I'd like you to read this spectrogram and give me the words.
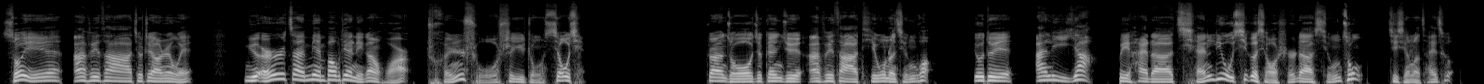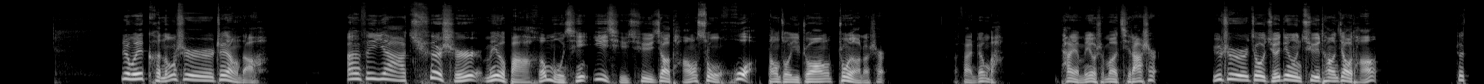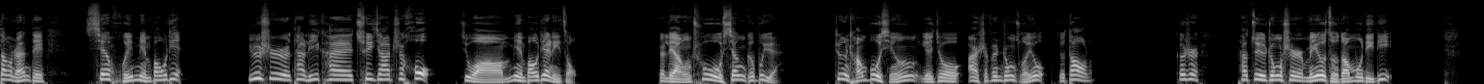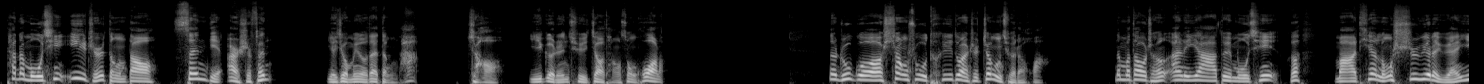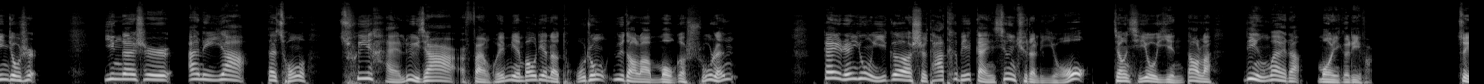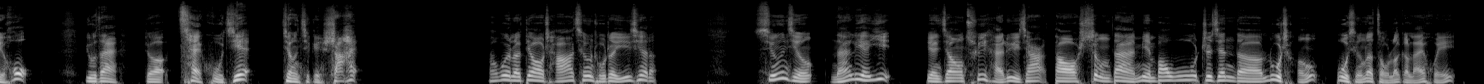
所以安菲萨就这样认为，女儿在面包店里干活纯属是一种消遣。专案组就根据安菲萨提供的情况，又对安利亚被害的前六七个小时的行踪进行了猜测，认为可能是这样的啊，安菲亚确实没有把和母亲一起去教堂送货当做一桩重要的事儿，反正吧，他也没有什么其他事儿，于是就决定去一趟教堂。这当然得先回面包店，于是他离开崔家之后，就往面包店里走。这两处相隔不远，正常步行也就二十分钟左右就到了。可是他最终是没有走到目的地，他的母亲一直等到三点二十分，也就没有再等他，只好一个人去教堂送货了。那如果上述推断是正确的话，那么造成安利亚对母亲和马天龙失约的原因就是，应该是安利亚在从崔海绿家返回面包店的途中遇到了某个熟人，该人用一个使他特别感兴趣的理由，将其又引到了另外的某一个地方，最后又在这菜库街将其给杀害。啊，为了调查清楚这一切的，刑警南烈义。便将崔海绿家到圣诞面包屋之间的路程步行的走了个来回，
